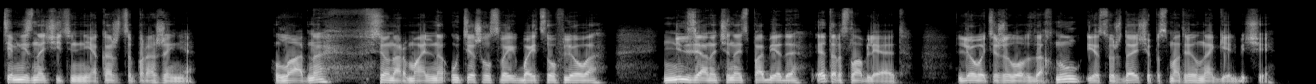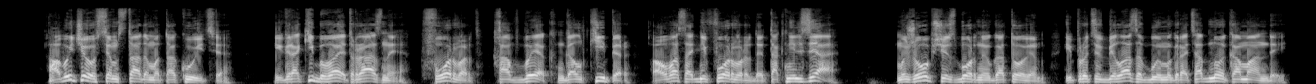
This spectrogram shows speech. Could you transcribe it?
тем незначительнее окажется поражение. «Ладно, все нормально», – утешил своих бойцов Лева. «Нельзя начинать с победы, это расслабляет». Лева тяжело вздохнул и осуждающе посмотрел на Гельбичей. «А вы чего всем стадом атакуете? Игроки бывают разные. Форвард, хавбэк, голкипер. А у вас одни форварды. Так нельзя. Мы же общую сборную готовим. И против Белазов будем играть одной командой.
